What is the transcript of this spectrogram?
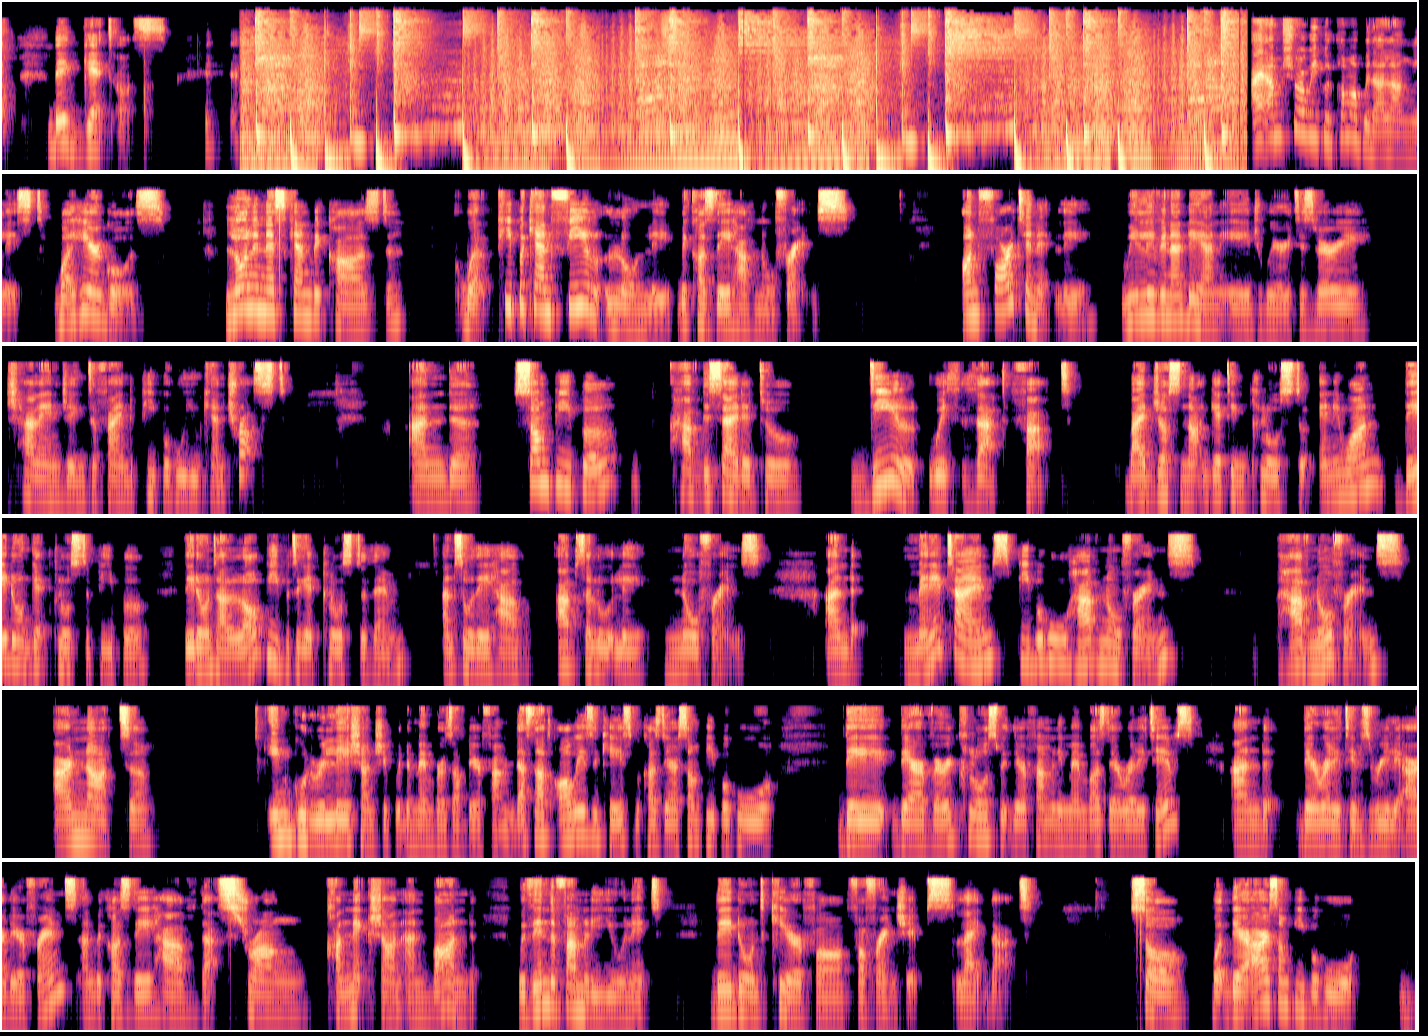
They get us. I am sure we could come up with a long list, but here goes. Loneliness can be caused, well, people can feel lonely because they have no friends. Unfortunately, we live in a day and age where it is very challenging to find people who you can trust. And uh, some people have decided to deal with that fact by just not getting close to anyone. They don't get close to people. They don't allow people to get close to them. And so they have absolutely no friends. And many times, people who have no friends, have no friends, are not uh, in good relationship with the members of their family. That's not always the case because there are some people who they they are very close with their family members, their relatives, and their relatives really are their friends and because they have that strong connection and bond within the family unit they don't care for for friendships like that. So but there are some people who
